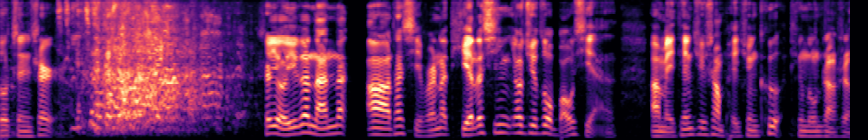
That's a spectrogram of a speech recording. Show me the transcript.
都真事儿啊！说有一个男的啊，他媳妇呢铁了心要去做保险啊，每天去上培训课，听懂掌声。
